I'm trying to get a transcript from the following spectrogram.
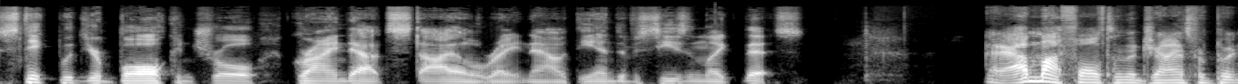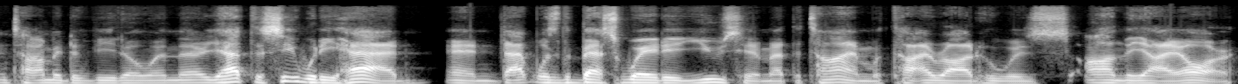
stick with your ball control, grind out style right now at the end of a season like this. I'm not faulting the Giants for putting Tommy DeVito in there. You have to see what he had, and that was the best way to use him at the time with Tyrod, who was on the IR.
